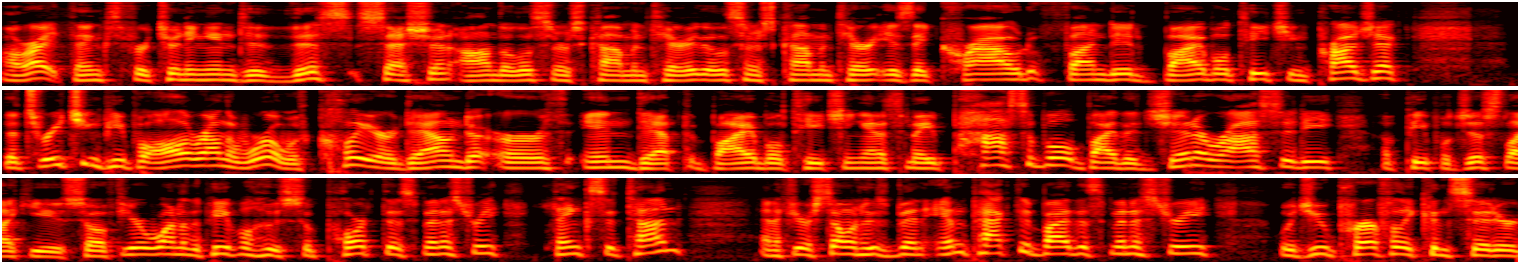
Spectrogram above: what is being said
All right, thanks for tuning into this session on the Listener's Commentary. The Listener's Commentary is a crowd funded Bible teaching project that's reaching people all around the world with clear, down to earth, in depth Bible teaching. And it's made possible by the generosity of people just like you. So if you're one of the people who support this ministry, thanks a ton. And if you're someone who's been impacted by this ministry, would you prayerfully consider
